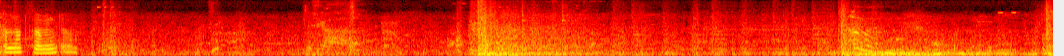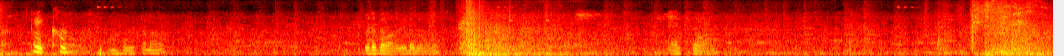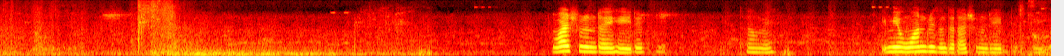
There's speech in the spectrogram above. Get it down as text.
I'm not coming down. Why shouldn't I hate it? Tell me. Give me one reason that I shouldn't hate this thing.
